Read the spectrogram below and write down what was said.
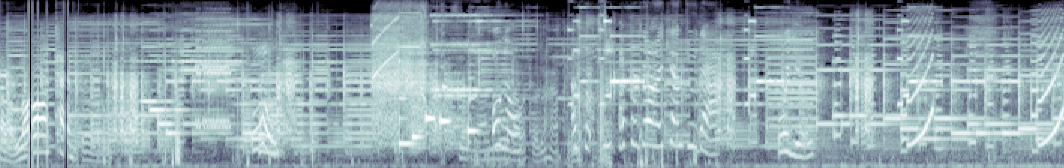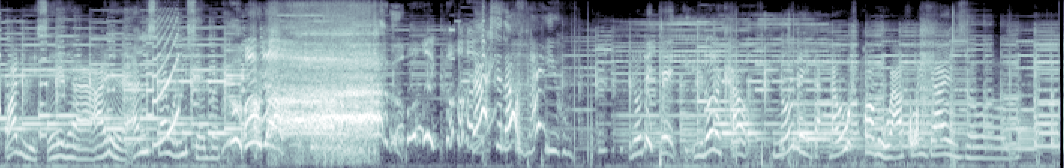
so a long time ago. Oh, Oh, no. I, for- I forgot I can't do that. Or you. Why did you say that? I didn't understand what you said, but oh no! Was loud for you guys. So um,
